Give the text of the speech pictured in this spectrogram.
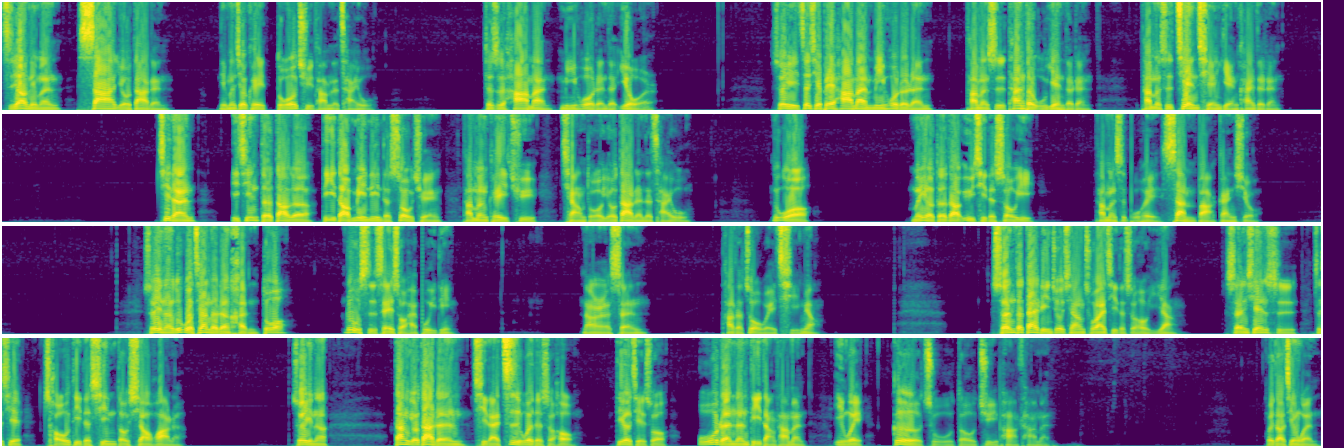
只要你们杀犹大人，你们就可以夺取他们的财物。这是哈曼迷惑人的诱饵。所以这些被哈曼迷惑的人，他们是贪得无厌的人，他们是见钱眼开的人。既然已经得到了第一道命令的授权，他们可以去抢夺犹大人的财物。如果没有得到预期的收益，他们是不会善罢甘休。所以呢，如果这样的人很多，鹿死谁手还不一定。然而神他的作为奇妙，神的带领就像出埃及的时候一样，神先使这些仇敌的心都消化了。所以呢，当犹大人起来自卫的时候，第二节说，无人能抵挡他们，因为各族都惧怕他们。回到经文，《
